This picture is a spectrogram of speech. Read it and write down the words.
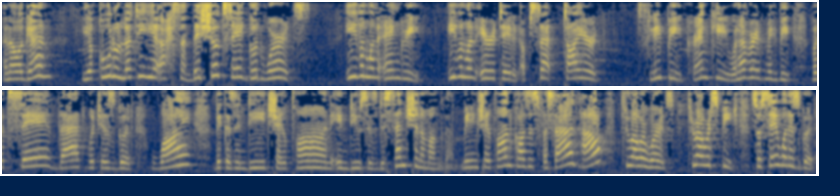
And now again, يَقُولُوا الَّتِي هِيَ ahsan. They should say good words. Even when angry, even when irritated, upset, tired, sleepy, cranky, whatever it may be. But say that which is good. Why? Because indeed shaitan induces dissension among them. Meaning shaitan causes fasad. How? Through our words, through our speech. So say what is good.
